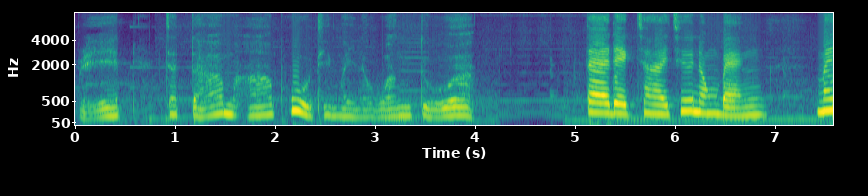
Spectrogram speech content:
เปรตจะตามหาผู้ที่ไม่ระวังตัวๆแต่เด็กชายชื่อน้องแบงค์ไม่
